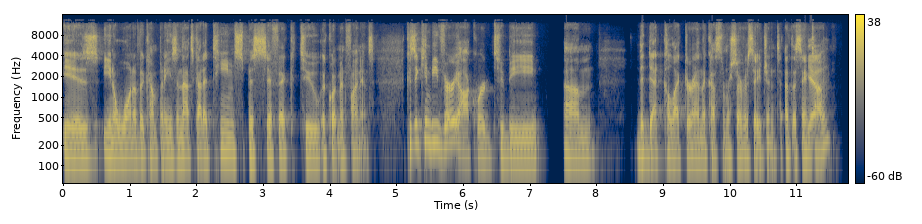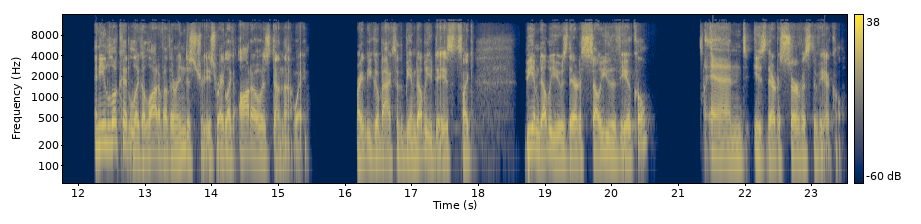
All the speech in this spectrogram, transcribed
is you know one of the companies, and that's got a team specific to equipment finance because it can be very awkward to be um, the debt collector and the customer service agent at the same Yeah. time. And you look at like a lot of other industries, right? Like auto is done that way right? You go back to the BMW days, it's like BMW is there to sell you the vehicle and is there to service the vehicle.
